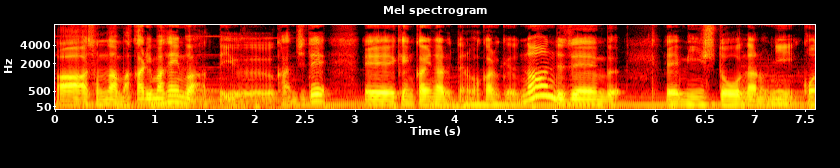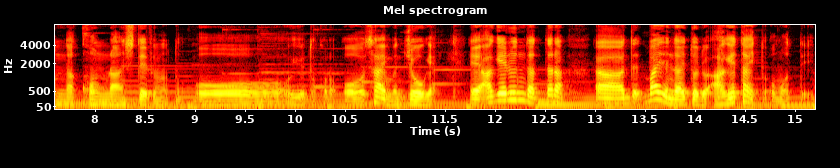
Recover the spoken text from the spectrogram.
あそんなわかりませんわっていう感じで、えー、喧嘩になるってのはわかるけど、なんで全部、え民主党なのにこんな混乱してるのというところ、債務上限、え上げるんだったらあバイデン大統領上げたいと思っている。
